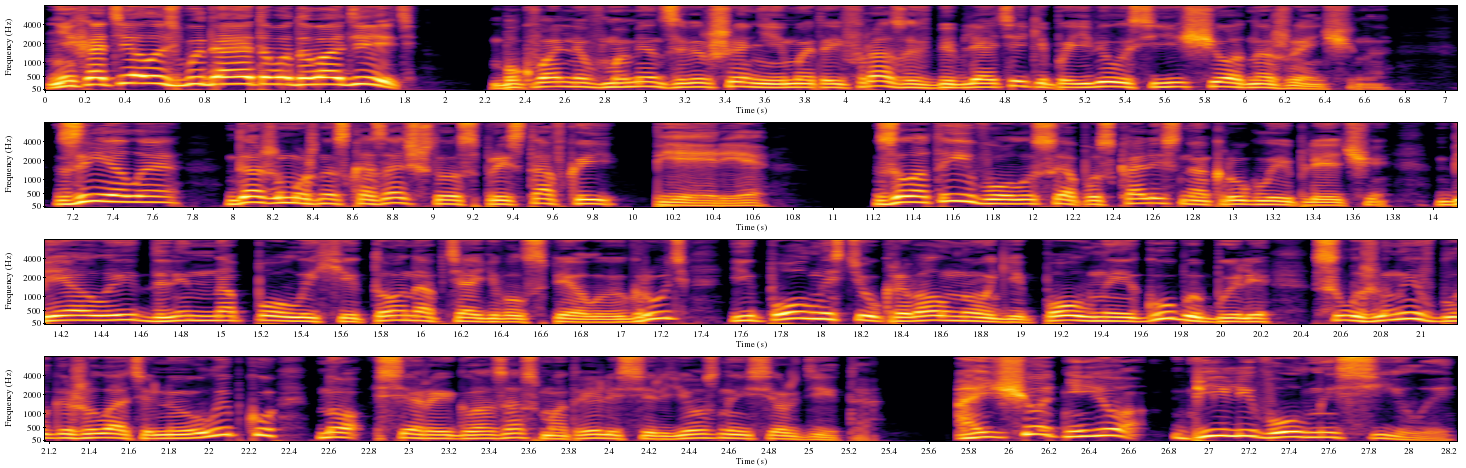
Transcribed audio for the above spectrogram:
Не хотелось бы до этого доводить. Буквально в момент завершения им этой фразы в библиотеке появилась еще одна женщина. Зрелая, даже можно сказать, что с приставкой «перья». Золотые волосы опускались на круглые плечи, белый длиннополый хитон обтягивал спелую грудь и полностью укрывал ноги, полные губы были сложены в благожелательную улыбку, но серые глаза смотрели серьезно и сердито. А еще от нее били волны силы,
